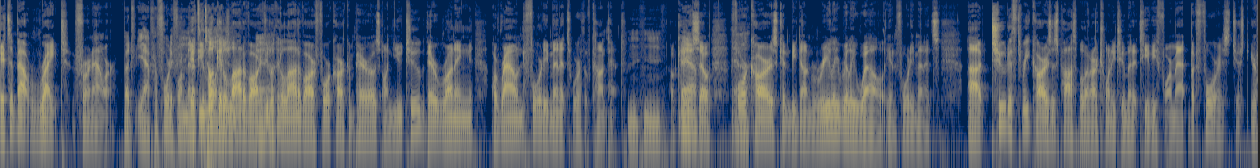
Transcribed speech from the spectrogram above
It's about right for an hour. but yeah, for 44 minutes. If you look at a lot of our if you look at a lot of our four car comparos on YouTube, they're running around 40 minutes worth of content. Mm-hmm. Okay, Yeah. so four cars can be done really really well in 40 minutes. Uh, two to three cars is possible in our 22 minute TV format, but four is just you're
